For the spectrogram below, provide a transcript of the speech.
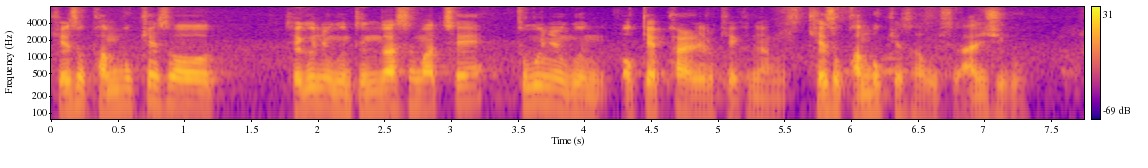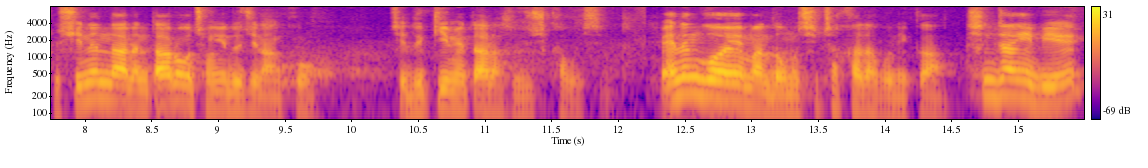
계속 반복해서 대근육은 등, 가슴, 하체, 소근육은 어깨, 팔 이렇게 그냥 계속 반복해서 하고 있어요. 안 쉬고. 쉬는 날은 따로 정해두진 않고 제 느낌에 따라서 휴식하고 있습니다. 빼는 거에만 너무 집착하다 보니까 신장에 비해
